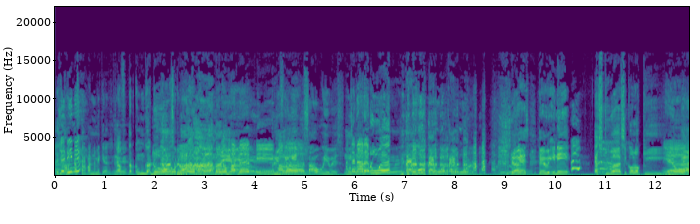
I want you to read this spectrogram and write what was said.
Eh, Jadi nih- after pandemic ya? Enggak ya? After enggak dong, Enggak, sudah lama, sebelum udah lama, Belum iya. pandemi Briefingnya itu malah. sawi wes. Ancen arek ruwet. Tewur, tewur, tewur. Ya wes, Dewi ini S2 psikologi. Iya. Ya.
